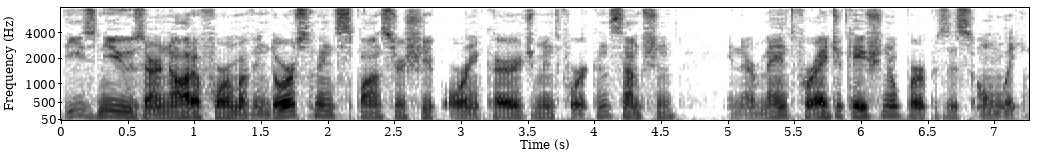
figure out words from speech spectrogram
These news are not a form of endorsement, sponsorship, or encouragement for consumption and are meant for educational purposes only.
